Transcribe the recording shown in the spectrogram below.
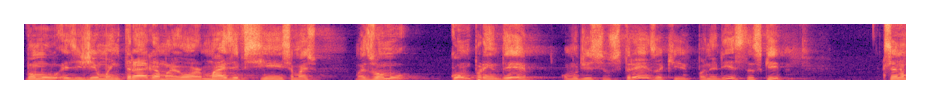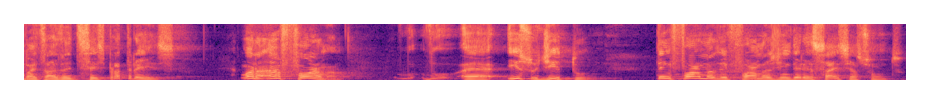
vamos exigir uma entrega maior, mais eficiência, mas, mas vamos compreender como disse os três aqui panelistas, que você não vai fazer de seis para três. Agora, a forma, é, isso dito, tem formas e formas de endereçar esse assunto.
